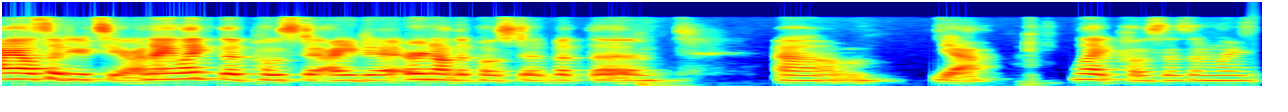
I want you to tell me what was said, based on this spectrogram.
I also do too. And I like the post-it idea, or not the post-it, but the, um, yeah, like post-its. I'm like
